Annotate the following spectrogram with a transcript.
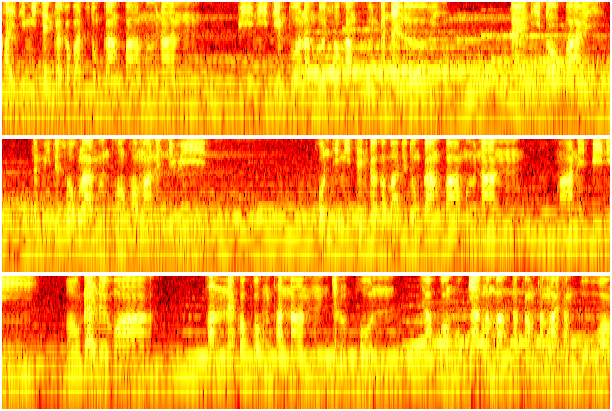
ใครที่มีเส้นกากบาทอยู่ตรงกลางฝ่ามือนั้น ปีนี้เตรียมตัวร่ำรวยชั่วข้ามคืนกันได้เลย แต่นี้ต่อไปจะมีแต่โชคลาภเงินทองเข้ามาในชีวิต คนที่มีเส้นกากบาทอยู่ตรงกลางฝ่ามือนั้น มาในปีนี้ บอกได้เลยว่า ท่านและครอบครัวของท่านนั้นจะหลุดพ้นจากความทุกข์ยากลำบากตากรรมทั้งหลายทั้งปวง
